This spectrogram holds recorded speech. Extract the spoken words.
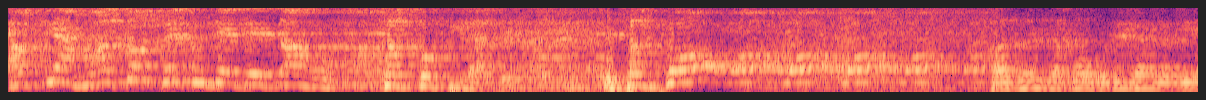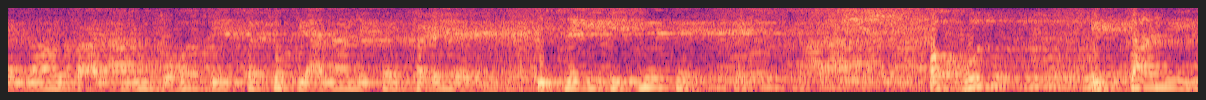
अपने हाथों से तुझे देता हूँ, सबको पिला दे। सबको? हज़रत अबू हुरैरा रज़ी अल्लाह अन्हु बहुत देर तक तो प्याला लेकर खड़े रहे। इसलिए कि कितने थे? और खुद इकतालीस,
